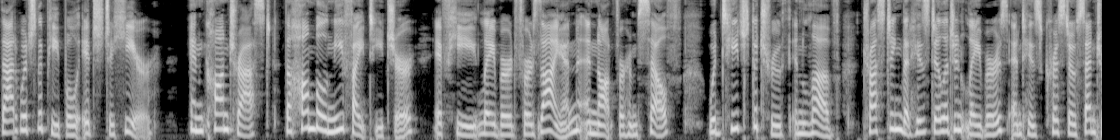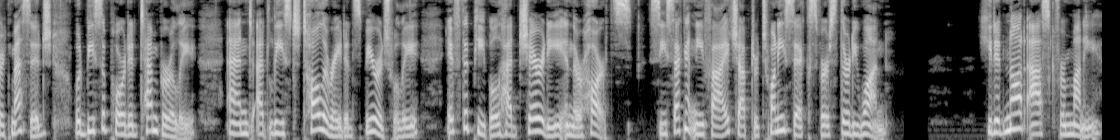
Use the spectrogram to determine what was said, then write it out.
that which the people itched to hear. In contrast, the humble Nephite teacher, if he labored for Zion and not for himself, would teach the truth in love, trusting that his diligent labors and his Christocentric message would be supported temporally, and at least tolerated spiritually, if the people had charity in their hearts. See 2 Nephi chapter 26 verse 31. He did not ask for money.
